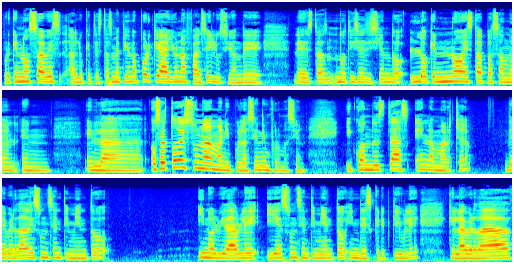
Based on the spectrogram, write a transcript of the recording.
porque no sabes a lo que te estás metiendo, porque hay una falsa ilusión de, de estas noticias diciendo lo que no está pasando en, en, en la... O sea, todo es una manipulación de información. Y cuando estás en la marcha, de verdad es un sentimiento inolvidable y es un sentimiento indescriptible que la verdad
